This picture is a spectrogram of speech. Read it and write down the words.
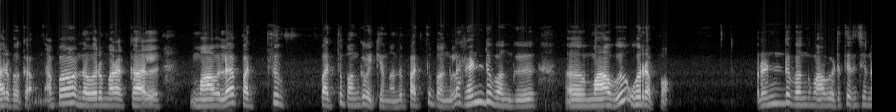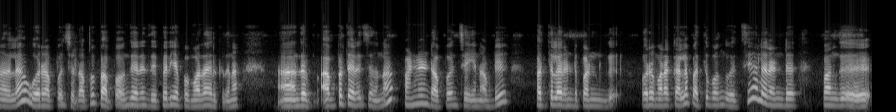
ஆறு பக்கா. அப்போ அந்த ஒரு மரக்கால் மாவில் பத்து பத்து பங்கு வைக்கணும். அந்த பத்து பங்கில் ரெண்டு பங்கு மாவு ஒரு அப்பம். ரெண்டு பங்கு மாவு எடுத்து இருந்துச்சுன்னா அதில். ஒரு அப்பம் சொல்கிறோம் அப்போ அப்போ வந்து எனக்கு பெரிய அப்பமாக தான் இருக்குதுன்னா அந்த அப்பத்தை எடுத்ததுன்னா பன்னெண்டு அப்பம் செய்யணும். அப்படியே பத்தில் ரெண்டு பங்கு ஒரு மரக்கால பத்து பங்கு வச்சு அதில் ரெண்டு பங்கு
